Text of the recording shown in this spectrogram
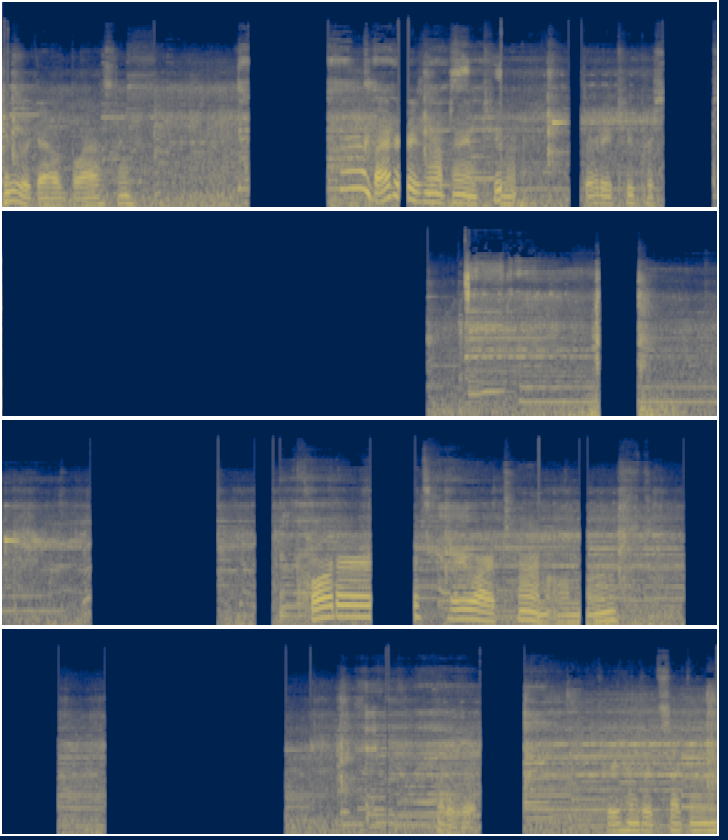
Music out blasting. Ah, battery's not doing too much. 32%. Quarter through our time almost. What is it? 300 seconds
